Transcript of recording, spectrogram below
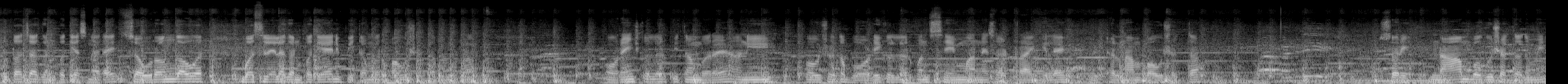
फुटाचा गणपती असणार आहे. चौरंगावर बसलेला गणपती आहे आणि पितांबर पाहू शकता पूर्ण. ऑरेंज कलर पितांबर आहे आणि पाहू शकता बॉडी कलर पण सेम मारण्याचा ट्राय केला आहे विठ्ठल नाम पाहू शकता. सॉरी नाम बघू शकता तुम्ही.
